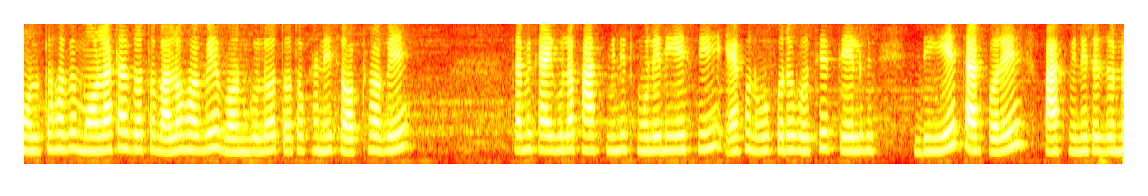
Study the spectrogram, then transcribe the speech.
মলতে হবে। মলাটা যত ভালো হবে বনগুলো ততখানি সফট হবে। তা আমি কাইগুলো পাঁচ মিনিট মলে নিয়েছি। এখন উপরে হচ্ছে তেল দিয়ে তারপরে পাঁচ মিনিটের জন্য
